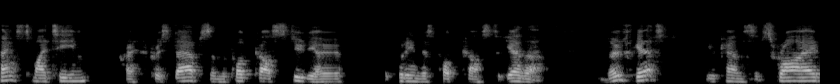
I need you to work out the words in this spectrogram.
Thanks to my team, Chris Dabbs and the podcast studio for putting this podcast together. Don't forget, you can subscribe,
